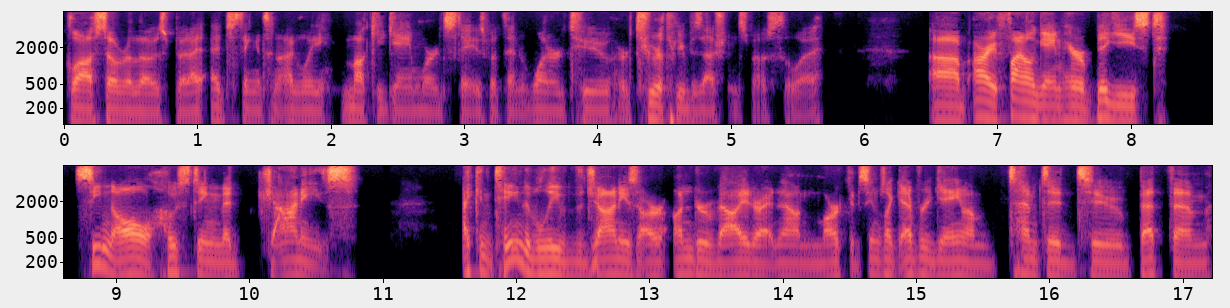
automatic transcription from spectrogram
glossed over those, but I, I just think it's an ugly, mucky game where it stays within one or two or two or three possessions most of the way. Um, all right, final game here. Big East. Seton Hall hosting the Johnnies. I continue to believe the Johnnies are undervalued right now in the market. It seems like every game I'm tempted to bet them.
